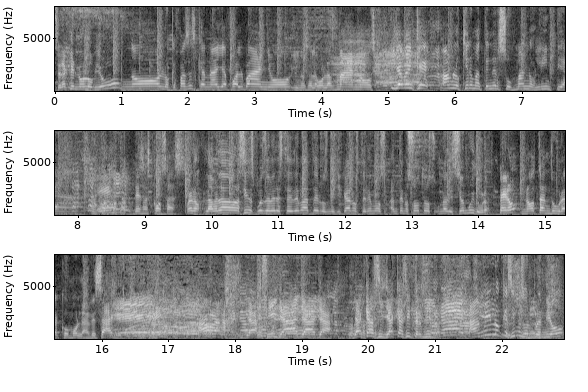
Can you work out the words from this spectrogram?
¿Será que no lo vio? No, lo que pasa es que Anaya fue al baño y no se lavó las manos. Y ya ven que AMLO quiere mantener sus manos limpias ¿eh? de esas cosas. Bueno, la verdad, ahora sí, después de ver este debate, los mexicanos tenemos ante nosotros una decisión muy dura. Pero no tan dura como la de Sague. ¿ok? Ahora, ya, sí, ya, ya, ya. Ya casi, ya casi termino. A mí lo que sí me sorprendió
